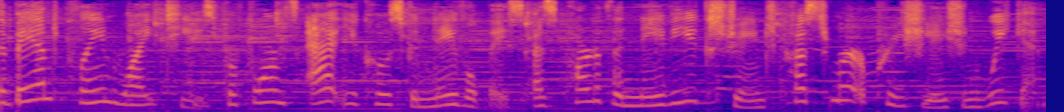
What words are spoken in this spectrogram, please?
The band Plain White T's performs at Yokosuka Naval Base as part of the Navy Exchange Customer Appreciation Weekend.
